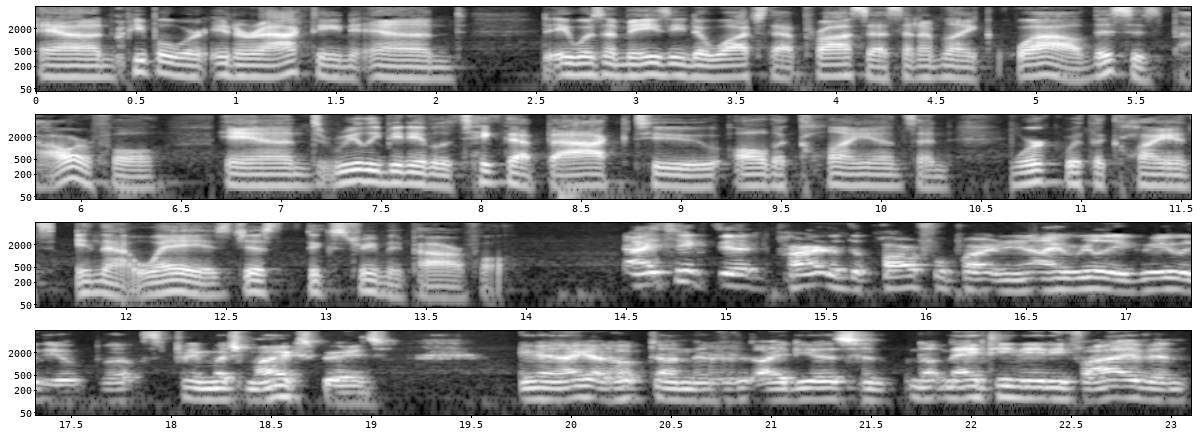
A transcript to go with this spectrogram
and people were interacting and it was amazing to watch that process. And I'm like, wow, this is powerful. And really being able to take that back to all the clients and work with the clients in that way is just extremely powerful. I think that part of the powerful part, and I really agree with you, It's pretty much my experience. I mean, I got hooked on their ideas in 1985, and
